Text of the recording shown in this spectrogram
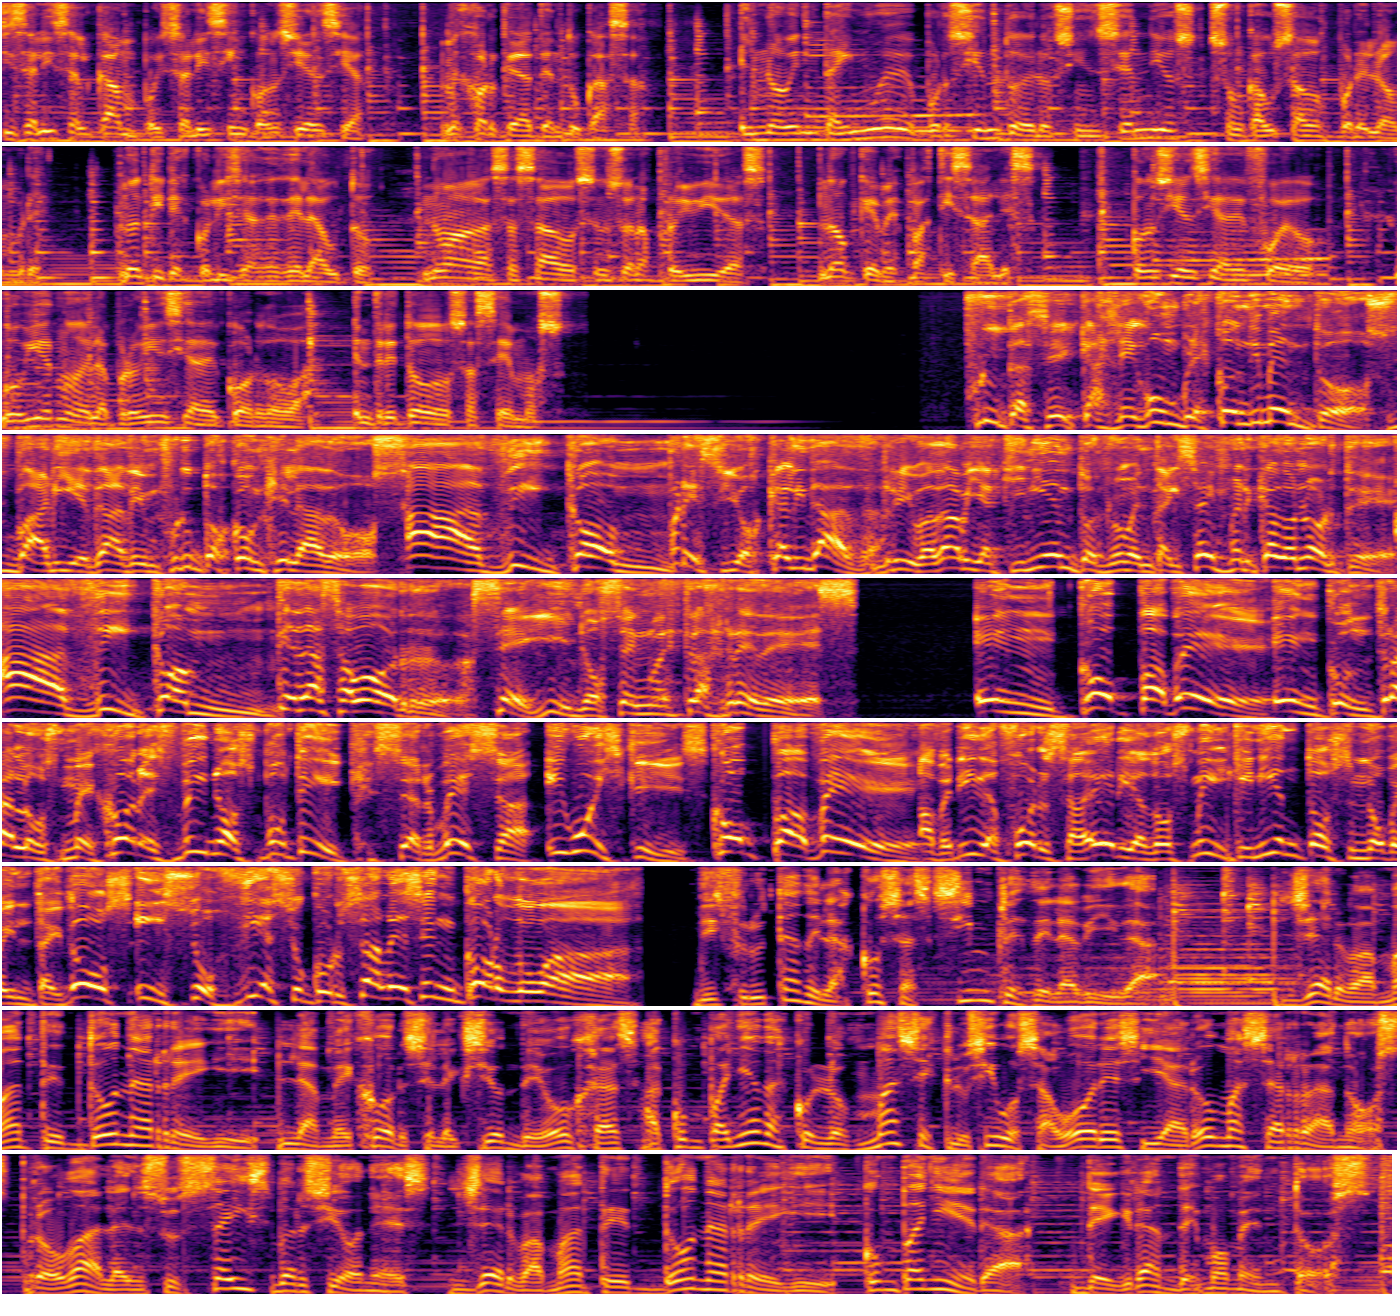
Si salís al campo y salís sin conciencia, mejor quédate en tu casa. El 99% de los incendios son causados por el hombre. No tires colillas desde el auto, no hagas asados en zonas prohibidas, no quemes pastizales. Conciencia de fuego. Gobierno de la provincia de Córdoba. Entre todos hacemos. Frutas secas, legumbres, condimentos. Variedad en frutos congelados. Adicom. Precios, calidad. Rivadavia 596 Mercado Norte. Adicom. Te da sabor. Seguinos en nuestras redes. En Copa B, encontrá los mejores vinos boutique, cerveza y whiskies. Copa B, Avenida Fuerza Aérea 2592 y sus 10 sucursales en Córdoba. Disfruta de las cosas simples de la vida. Yerba mate Dona Regui, la mejor selección de hojas acompañadas con los más exclusivos sabores y aromas serranos. Probala en sus seis versiones. Yerba mate Dona Regui, compañera de grandes momentos.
